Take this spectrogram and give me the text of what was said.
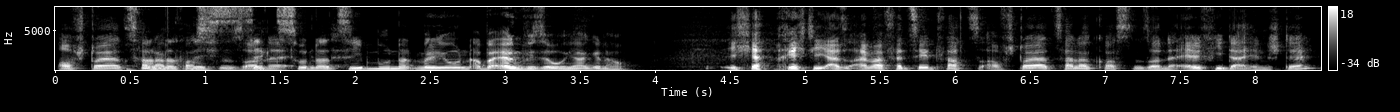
auf Steuerzahlerkosten. So 600, 700 Millionen, aber irgendwie so, ja genau. Ja, richtig. Also einmal verzehnfacht auf Steuerzahlerkosten so eine Elfi dahinstellen.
